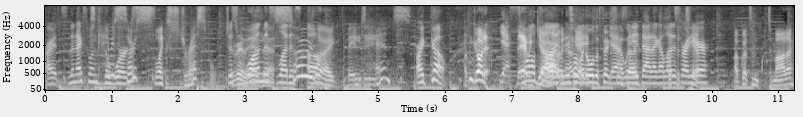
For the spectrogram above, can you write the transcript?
All right. So the next one's the This works. game is so like stressful. Just really run is, this isn't it? lettuce so up, like baby. intense. All right, go. I've got it. Yes. There we well go. done. Alright, we need one with all the fixings Yeah, we there. need that. I got lettuce right tip? here. I've got some tomato.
